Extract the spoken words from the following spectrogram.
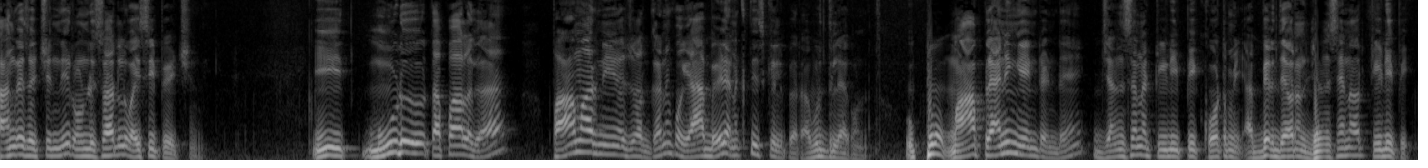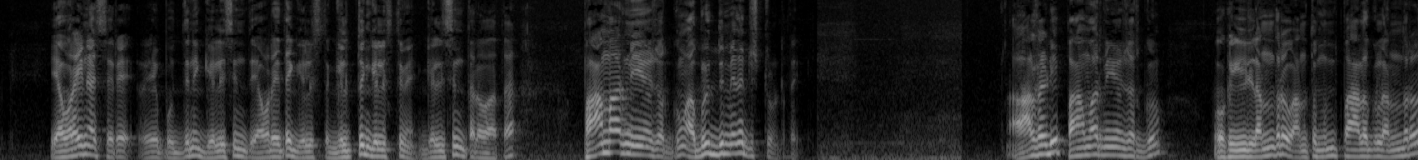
కాంగ్రెస్ వచ్చింది రెండు సార్లు వైసీపీ వచ్చింది. ఈ మూడు తపాలుగా పామార్ నియోజకవర్గాన్ని ఒక యాభై ఏళ్ళు వెనక్కి తీసుకెళ్ళిపోయారు అభివృద్ధి లేకుండా. ఇప్పుడు మా ప్లానింగ్ ఏంటంటే జనసేన టీడీపీ కూటమి అభ్యర్థి ఎవరైనా జనసేన టీడీపీ. ఎవరైనా సరే రేపు పొద్దున గెలిచిన ఎవరైతే గెలుస్తా గెలుస్తాం గెలుస్తామే గెలిచిన తర్వాత పామార్ నియోజకవర్గం అభివృద్ధి మీద దృష్టి ఉంటుంది. ఆల్రెడీ పామార్ నియోజకవర్గం ఒక వీళ్ళందరూ అంతకుముందు పాలకులందరూ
